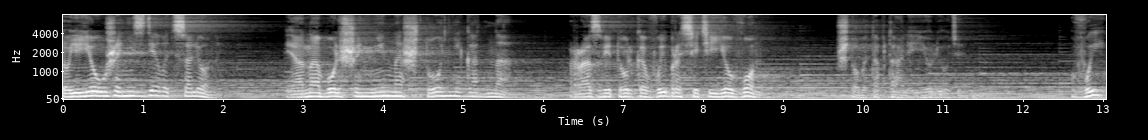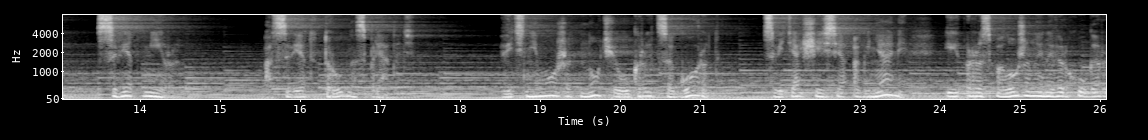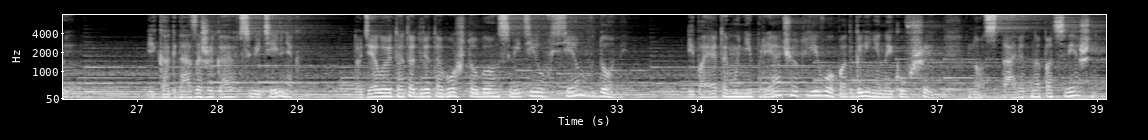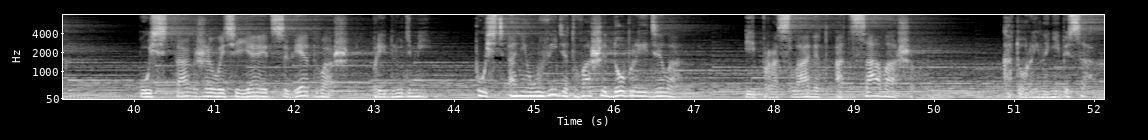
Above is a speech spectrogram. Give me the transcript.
то ее уже не сделать соленой, и она больше ни на что не годна, разве только выбросить ее вон, чтобы топтали ее люди. Вы — свет мира, а свет трудно спрятать. Ведь не может ночью укрыться город, светящийся огнями и расположенный наверху горы. И когда зажигают светильник, то делают это для того, чтобы он светил всем в доме. И поэтому не прячут его под глиняный кувшин, но ставят на подсвечник. Пусть также высияет свет ваш пред людьми. Пусть они увидят ваши добрые дела – и прославят Отца вашего, который на небесах.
